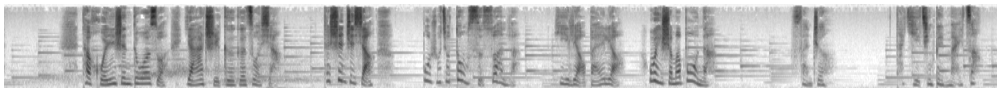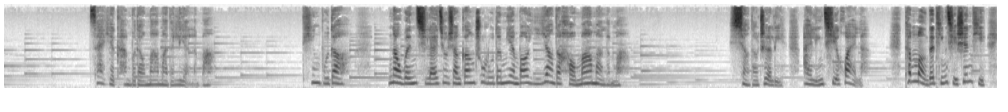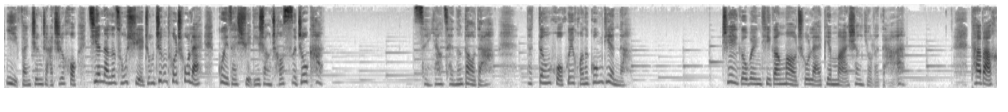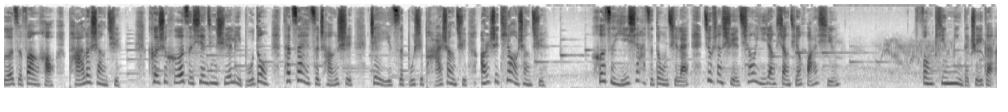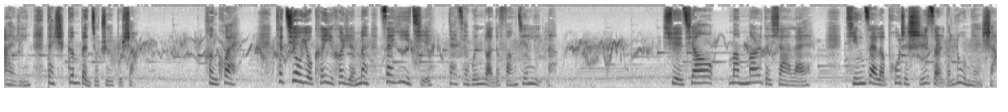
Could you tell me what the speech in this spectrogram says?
他浑身哆嗦，牙齿咯咯作响。他甚至想，不如就冻死算了，一了百了。为什么不呢？反正他已经被埋葬，再也看不到妈妈的脸了吗？听不到那闻起来就像刚出炉的面包一样的好妈妈了吗？想到这里，艾琳气坏了。他猛地挺起身体，一番挣扎之后，艰难的从雪中挣脱出来，跪在雪地上朝四周看。怎样才能到达那灯火辉煌的宫殿呢？这个问题刚冒出来，便马上有了答案。他把盒子放好，爬了上去。可是盒子陷进雪里不动。他再次尝试，这一次不是爬上去，而是跳上去。盒子一下子动起来，就像雪橇一样向前滑行。风拼命的追赶艾琳，但是根本就追不上。很快，他就又可以和人们在一起，待在温暖的房间里了。雪橇慢慢的下来，停在了铺着石子儿的路面上。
